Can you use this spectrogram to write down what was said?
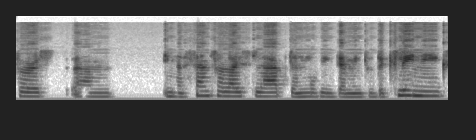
first um, in a centralized lab, then moving them into the clinics.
